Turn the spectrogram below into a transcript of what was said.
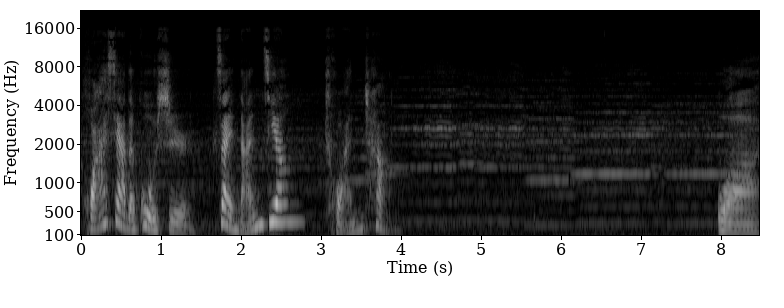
华夏的故事在南疆传唱。我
